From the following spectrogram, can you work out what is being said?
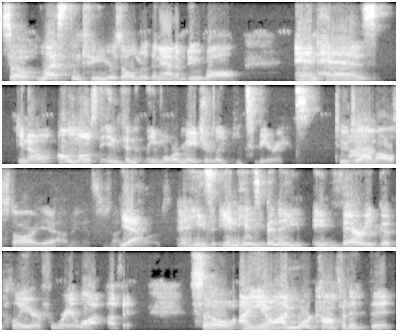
So less than two years older than Adam Duvall, and has you know, almost infinitely more major league experience. Two-time um, All-Star, yeah. I mean, it's just not yeah, close. and he's and he's been a, a very good player for a lot of it. So I, you know, I'm more confident that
